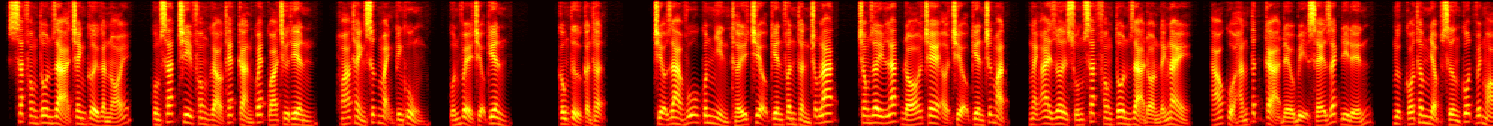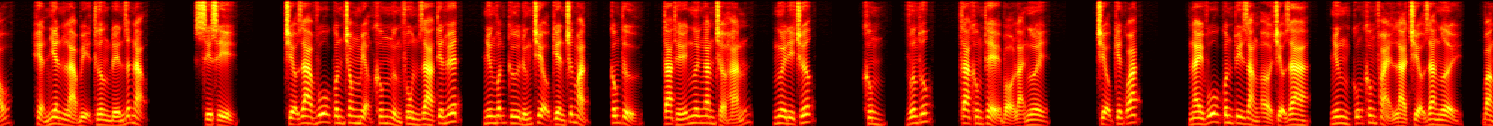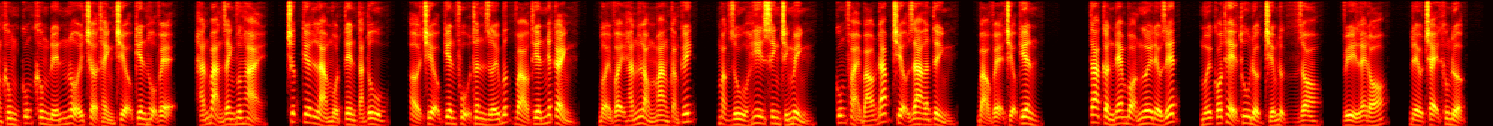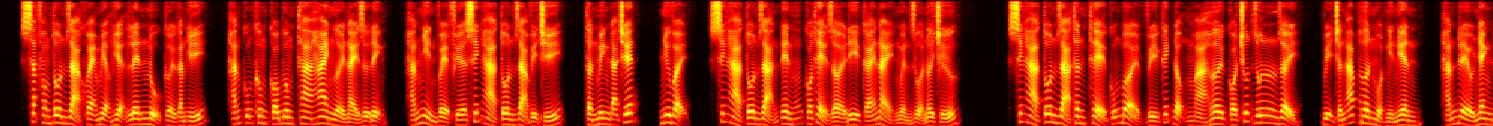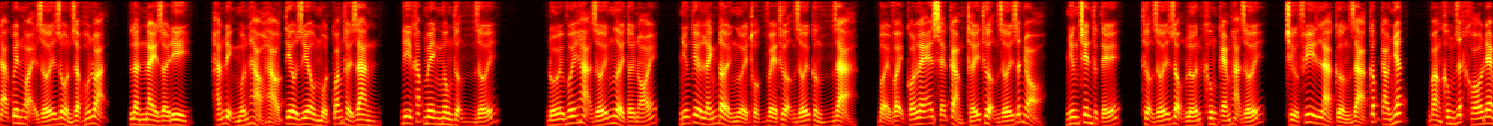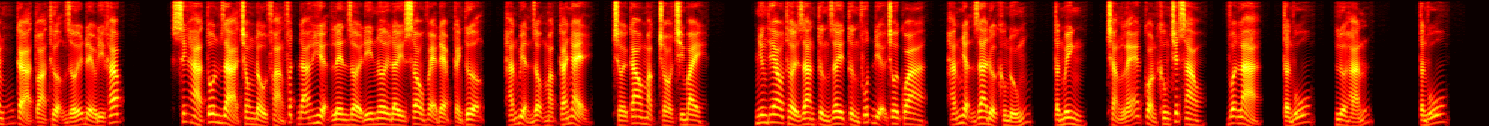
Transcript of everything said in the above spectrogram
Sát phong tôn giả tranh cười gần nói, cùng sát chi phong gào thét càn quét quá chư thiên, hóa thành sức mạnh kinh khủng, cuốn về triệu kiên. Công tử cẩn thận. Triệu gia vũ quân nhìn thấy triệu kiên phân thần chốc lát, trong giây lát đó che ở triệu kiên trước mặt, ngạnh ai rơi xuống sát phong tôn giả đòn đánh này, áo của hắn tất cả đều bị xé rách đi đến, ngực có thâm nhập xương cốt vết máu, hiển nhiên là bị thương đến rất nặng. Xì xì. Triệu gia vũ quân trong miệng không ngừng phun ra tiên huyết, nhưng vẫn cứ đứng triệu kiên trước mặt, công tử, ta thế ngươi ngăn trở hắn, ngươi đi trước. Không, vương thúc, ta không thể bỏ lại ngươi. Triệu kiên quát. Này vũ quân tuy rằng ở triệu gia, nhưng cũng không phải là triệu gia người, bằng không cũng không đến nỗi trở thành triệu kiên hộ vệ, hắn bản danh Vương Hải, trước kia là một tên tán tu, ở triệu kiên phụ thân dưới bước vào thiên nhất cảnh, bởi vậy hắn lòng mang cảm kích, mặc dù hy sinh chính mình, cũng phải báo đáp triệu gia ân tình, bảo vệ triệu kiên. Ta cần đem bọn ngươi đều giết, mới có thể thu được chiếm được do, vì lẽ đó, đều chạy không được. Sát phong tôn giả khoe miệng hiện lên nụ cười gắn ý, hắn cũng không có buông tha hai người này dự định, hắn nhìn về phía xích hà tôn giả vị trí, tần minh đã chết, như vậy, xích hà tôn giả nên có thể rời đi cái này nguyền rủa nơi chứ. Xích hà tôn giả thân thể cũng bởi vì kích động mà hơi có chút run rẩy, bị chấn áp hơn một nghìn niên, hắn đều nhanh đã quên ngoại giới dồn dập hỗn loạn, lần này rời đi, hắn định muốn hảo hảo tiêu diêu một quãng thời gian, đi khắp mênh mông thượng giới. Đối với hạ giới người tới nói, những kia lánh đời người thuộc về thượng giới cường giả, bởi vậy có lẽ sẽ cảm thấy thượng giới rất nhỏ, nhưng trên thực tế, thượng giới rộng lớn không kém hạ giới, trừ phi là cường giả cấp cao nhất, bằng không rất khó đem cả tòa thượng giới đều đi khắp. Xích Hà tôn giả trong đầu phảng phất đã hiện lên rời đi nơi đây sau vẻ đẹp cảnh tượng, hắn biển rộng mặc cá nhảy, trời cao mặc trò chim bay. Nhưng theo thời gian từng giây từng phút địa trôi qua, hắn nhận ra được không đúng, Tần Minh, chẳng lẽ còn không chết sao, vẫn là, Tần Vũ, lừa hắn. Tần Vũ.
